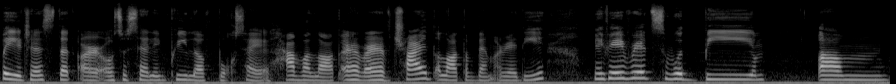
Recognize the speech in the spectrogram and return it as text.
pages that are also selling pre-loved books. I have a lot. I have, I have tried a lot of them already. My favorites would be um,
